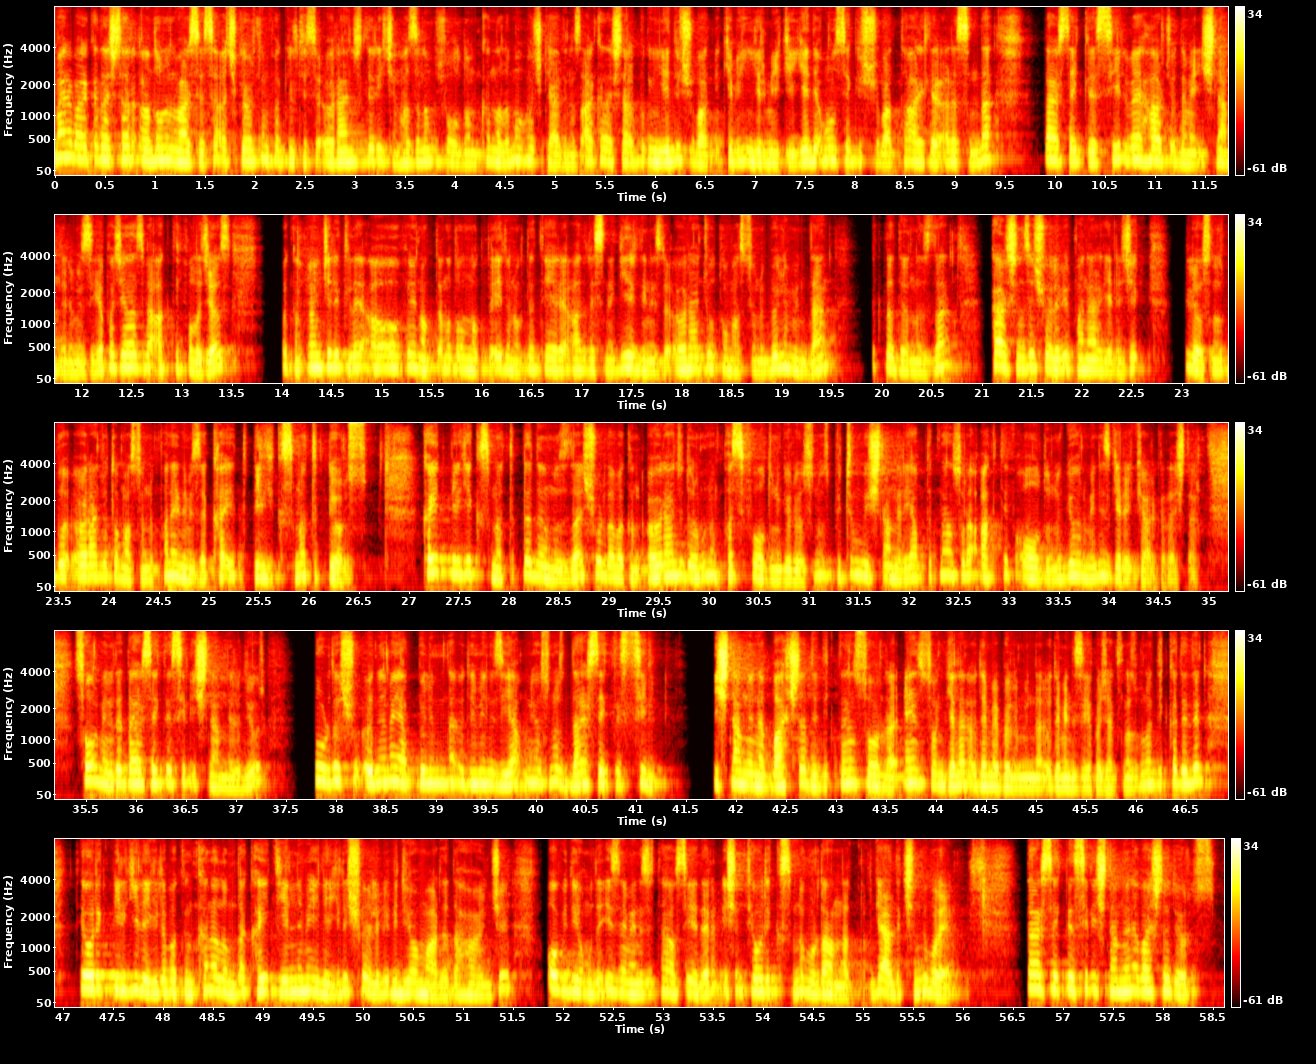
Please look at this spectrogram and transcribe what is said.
Merhaba arkadaşlar, Anadolu Üniversitesi Açıköğretim Fakültesi öğrencileri için hazırlamış olduğum kanalıma hoş geldiniz. Arkadaşlar bugün 7 Şubat 2022, 7-18 Şubat tarihleri arasında ders ekle, sil ve harç ödeme işlemlerimizi yapacağız ve aktif olacağız. Bakın öncelikle aof.anadolu.edu.tr adresine girdiğinizde öğrenci otomasyonu bölümünden tıkladığınızda karşınıza şöyle bir panel gelecek. Biliyorsunuz bu öğrenci otomasyonu panelimizde kayıt bilgi kısmına tıklıyoruz. Kayıt bilgi kısmına tıkladığımızda şurada bakın öğrenci durumunun pasif olduğunu görüyorsunuz. Bütün bu işlemleri yaptıktan sonra aktif olduğunu görmeniz gerekiyor arkadaşlar. Sol menüde ders ekle sil işlemleri diyor. Burada şu ödeme yap bölümünden ödemenizi yapmıyorsunuz. Ders ekle sil işlemlerine başla dedikten sonra en son gelen ödeme bölümünden ödemenizi yapacaksınız. Buna dikkat edin. Teorik bilgi ile ilgili bakın kanalımda kayıt yenileme ile ilgili şöyle bir videom vardı daha önce. O videomu da izlemenizi tavsiye ederim. İşin teorik kısmını burada anlattım. Geldik şimdi buraya. Ders ekle işlemlerine başla diyoruz.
